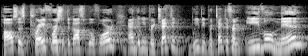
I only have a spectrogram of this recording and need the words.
Paul says, pray for us that the gospel go forward and that we, protected, we be protected from evil men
